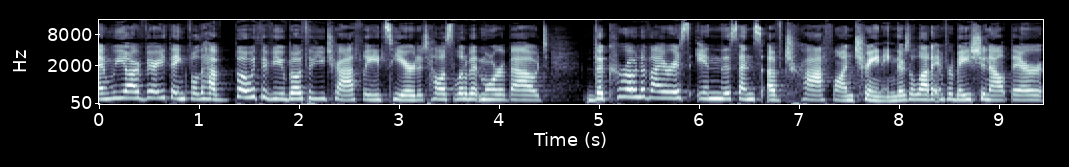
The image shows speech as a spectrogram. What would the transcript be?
And we are very thankful to have both of you, both of you triathletes here to tell us a little bit more about the coronavirus in the sense of triathlon training. There's a lot of information out there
